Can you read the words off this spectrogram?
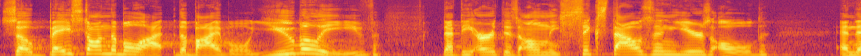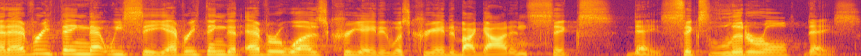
So, based on the Bible, you believe that the earth is only 6,000 years old and that everything that we see, everything that ever was created, was created by God in six days, six literal days.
